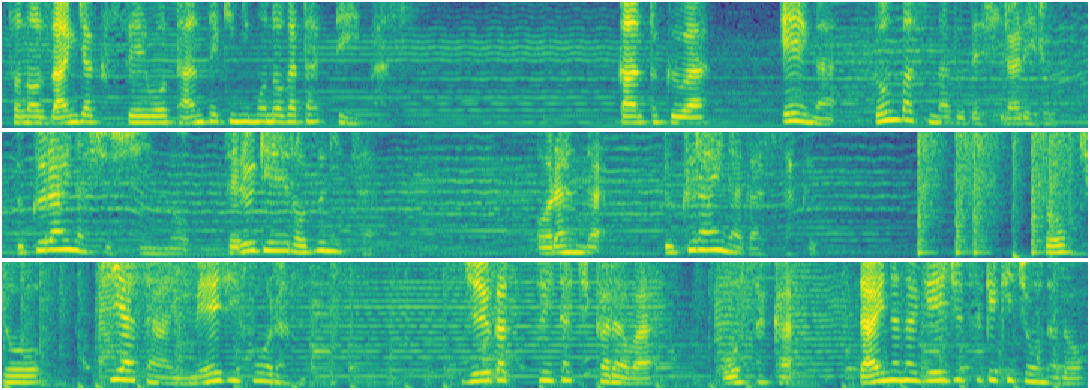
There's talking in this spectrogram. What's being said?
その残虐性を端的に物語っています。監督は映画ドンバスなどで知られるウクライナ出身のセルゲイ・ロズニツァ、オランダ、ウクライナ合作、東京、シアターイメージフォーラム。10月1日からは大阪第七芸術劇場など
